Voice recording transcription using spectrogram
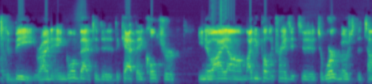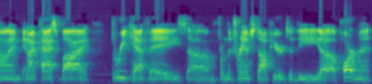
to be right. And going back to the the cafe culture, you know, I um I do public transit to to work most of the time, and I pass by three cafes um, from the tram stop here to the uh, apartment.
